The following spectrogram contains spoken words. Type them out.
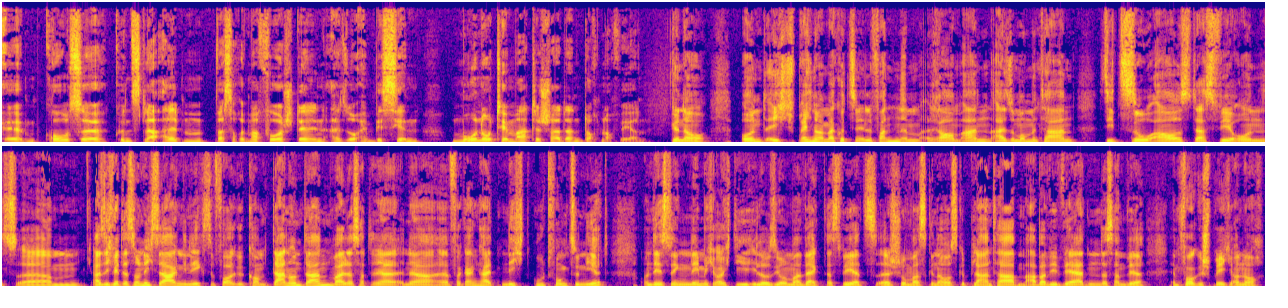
ähm, große Künstleralben, was auch immer vorstellen. Also ein bisschen monothematischer dann doch noch werden. Genau. Und ich spreche noch einmal kurz den Elefanten im Raum an. Also momentan sieht es so aus, dass wir uns, ähm, also ich werde jetzt noch nicht sagen, die nächste Folge kommt dann und dann, weil das hat in der, in der äh, Vergangenheit nicht gut funktioniert. Und deswegen nehme ich euch die Illusion mal weg, dass wir jetzt äh, schon was Genaues geplant haben. Aber wir werden, das haben wir im Vorgespräch auch noch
